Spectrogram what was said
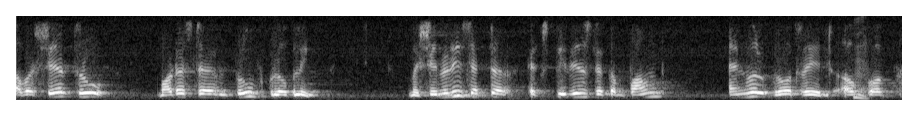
our share through modest improve globally machinery sector experience the compound annual growth rate of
